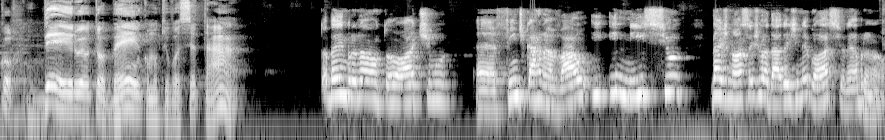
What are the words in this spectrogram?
Cordeiro! Eu tô bem, como que você tá? Tô bem, Brunão, tô ótimo. É, fim de carnaval e início das nossas rodadas de negócio, né, Brunão?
